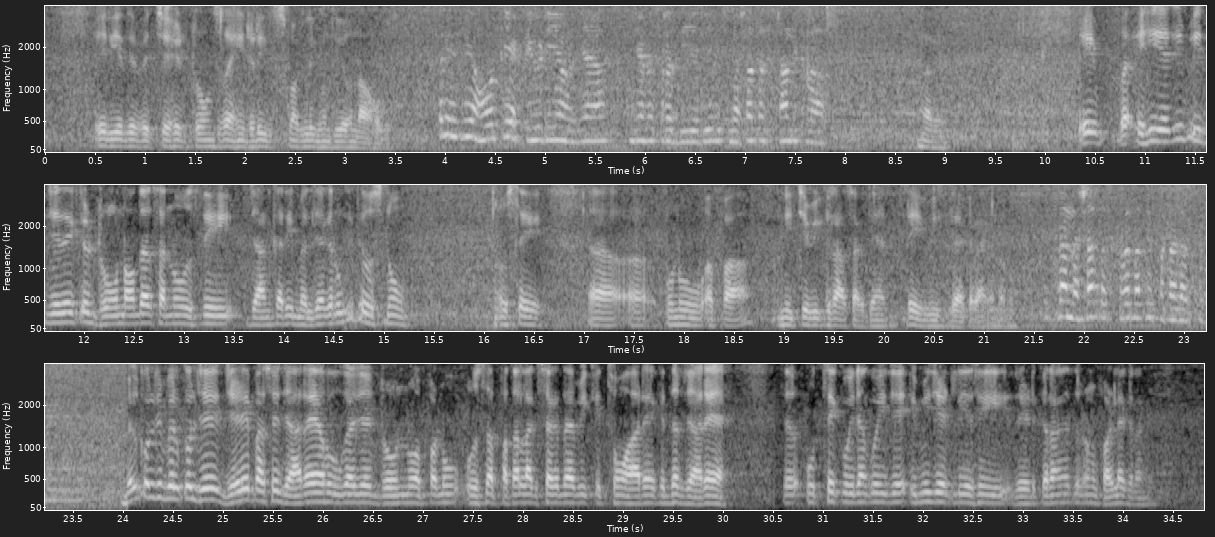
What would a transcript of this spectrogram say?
ਏਰੀਆ ਦੇ ਵਿੱਚ ਇਹ ਡਰੋਨਸ ਰਾਹੀਂ ਜਿਹੜੀ ਸਮਗਲਿੰਗ ਹੁੰਦੀ ਹੈ ਉਹ ਨਾ ਹੋਵੇ। ਸਰ ਇਹਦੀਆਂ ਹੋਰ ਕੀ ਐਕਟੀਵਿਟੀਆਂ ਹੋਈਆਂ ਜਿਵੇਂ ਸਰਹੱਦੀ ਏਰੀਆ ਵਿੱਚ ਨਸ਼ਾ ਤਸਕਰਾਂ ਦੇ ਖਿਲਾਫ? ਹਾਂਜੀ। ਇਹ ਇਹੀ ਹੈ ਜੀ ਵੀ ਜਿਹਦੇ ਕਿ ਡਰੋਨ ਆਉਂਦਾ ਸਾਨੂੰ ਉਸ ਦੀ ਜਾਣਕਾਰੀ ਮਿਲ ਜਾ ਕਰੂਗੀ ਤੇ ਉਸ ਨੂੰ ਉਸ ਉਹਨੂੰ ਆਪਾਂ ਨੀਚੇ ਵੀ ਗਿਰਾ ਸਕਦੇ ਹਾਂ ਢੇਗ ਵੀ ਲਿਆ ਕਰਾਂਗੇ ਉਹਨਾਂ ਨੂੰ। ਇਸ ਤਰ੍ਹਾਂ ਨਸ਼ਾ ਤਸਕਰਾਂ ਦਾ ਵੀ ਪਤਾ ਲੱਗ ਸਕੇਗਾ ਬਿਲਕੁਲ ਜੀ, ਬਿਲਕੁਲ ਜੇ ਜਿਹੜੇ ਪਾਸੇ ਜਾ ਰਿਹਾ ਹੋਊਗਾ ਜੇ ਡਰੋਨ ਨੂੰ ਆਪਾਂ ਨੂੰ, ਉਸ ਦਾ ਪਤਾ ਲੱਗ ਸਕਦਾ ਵੀ ਕਿੱਥੋਂ ਆ ਰਿਹਾ, ਕਿੱਧਰ ਜਾ ਰਿਹਾ ਹੈ। ਤੇ ਉੱਥੇ ਕੋਈ ਨਾ ਕੋਈ ਜੇ ਇਮੀਡੀਏਟਲੀ ਅਸੀਂ ਰੇਡ ਕਰਾਂਗੇ ਤੇ ਉਹਨਾਂ ਨੂੰ ਫੜ ਲਿਆ ਕਰਾਂਗੇ।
